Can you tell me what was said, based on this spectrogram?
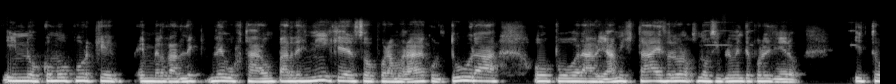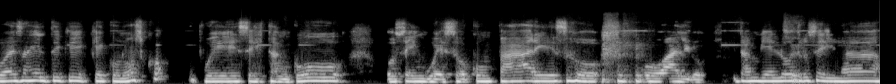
y no como porque en verdad le, le gustara un par de sneakers o por amor a la cultura o por abrir amistades, no, no simplemente por el dinero. Y toda esa gente que, que conozco, pues se estancó o se enguesó con pares o, o algo. También lo otro sería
